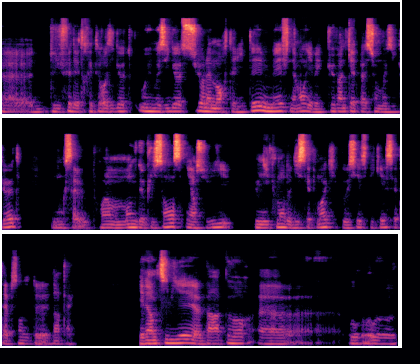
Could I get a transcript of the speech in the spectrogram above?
euh, du fait d'être hétérozygote ou homozygote sur la mortalité, mais finalement, il n'y avait que 24 patients homozygotes, donc ça pour un manque de puissance et un suivi uniquement de 17 mois qui peut aussi expliquer cette absence d'impact. Il y avait un petit biais euh, par rapport au,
